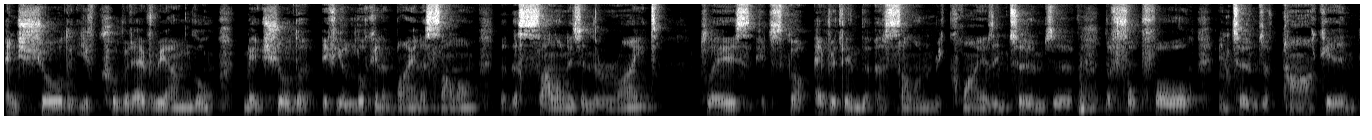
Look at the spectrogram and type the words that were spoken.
Ensure that you've covered every angle. Make sure that if you're looking at buying a salon, that the salon is in the right place. It's got everything that a salon requires in terms of the footfall, in terms of parking,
